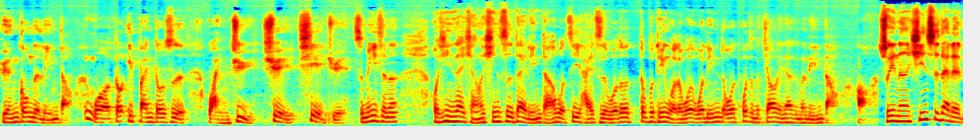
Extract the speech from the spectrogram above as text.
员工的领导，我都一般都是婉拒、谢谢绝。什么意思呢？我现在在想，新时代领导，我自己孩子我都都不听我的，我我领导我我怎么教人家怎么领导？所以呢，新时代的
